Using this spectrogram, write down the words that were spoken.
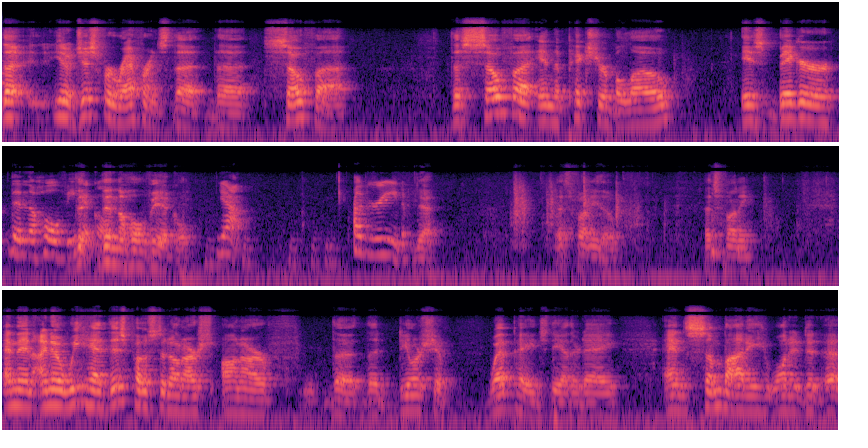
The you know just for reference, the the sofa, the sofa in the picture below, is bigger Than the whole th- vehicle. than the whole vehicle. yeah. Agreed. Yeah. That's funny though. That's funny. And then I know we had this posted on our on our the the dealership webpage the other day, and somebody wanted to. Uh,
